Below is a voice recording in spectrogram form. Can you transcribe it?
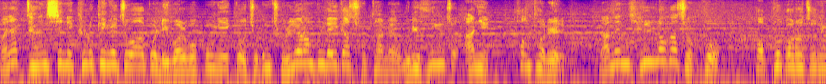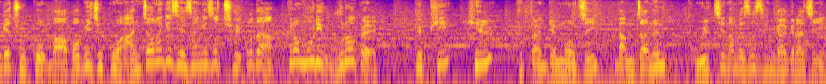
만약 당신이 클로킹을 좋아하고 리볼버뽕이 있고 조금 졸렬한 플레이가 좋다면 우리 훈조 아니 헌터를 나는 힐러가 좋고 버프 걸어주는 게 좋고 마법이 좋고 안전하게 세상에서 최고다 그럼 우리 워록을 회피? 힐? 그딴 게 뭐지? 남자는 돌진하면서 생각을 하지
